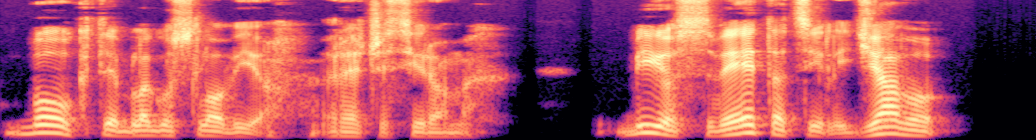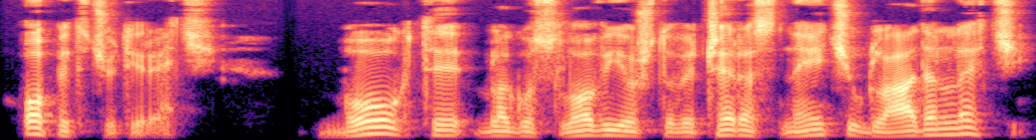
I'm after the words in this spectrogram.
Bog te blagoslovio, reče siromah. Bio svetac ili đavo, opet ću ti reći. Bog te blagoslovio što večeras neću gladan leći.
